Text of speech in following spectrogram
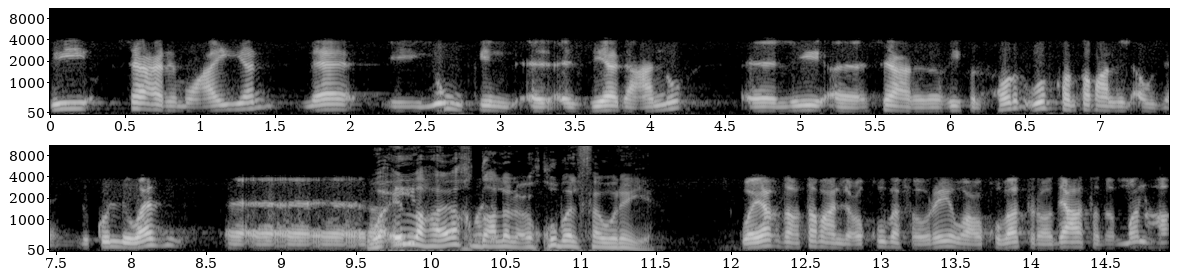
بسعر معين لا يمكن الزيادة عنه. لسعر الرغيف الحر وفقا طبعا للأوزان لكل وزن والا هيخضع للعقوبة الفورية؟ ويخضع طبعا لعقوبة فورية وعقوبات رادعة تضمنها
